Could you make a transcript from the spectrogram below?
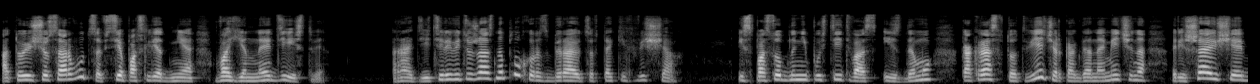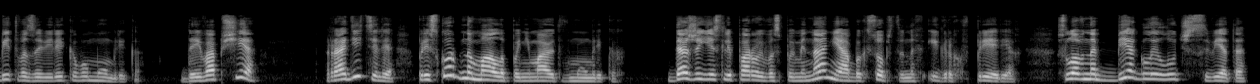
а то еще сорвутся все последние военные действия. Родители ведь ужасно плохо разбираются в таких вещах и способны не пустить вас из дому как раз в тот вечер, когда намечена решающая битва за великого Мумрика. Да и вообще, родители прискорбно мало понимают в Мумриках, даже если порой воспоминания об их собственных играх в прериях, словно беглый луч света,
